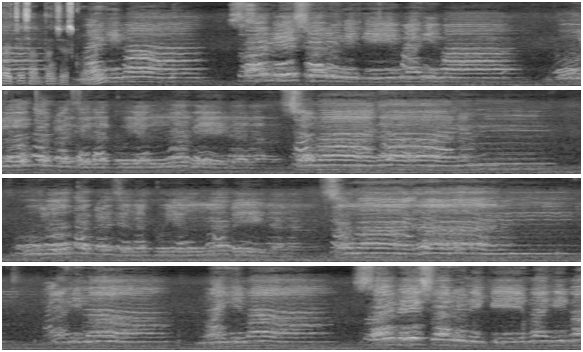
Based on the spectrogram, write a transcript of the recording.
దయచేసి అర్థం చేసుకోండి. మహిమా సర్వేశ్వరునికి మహిమా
